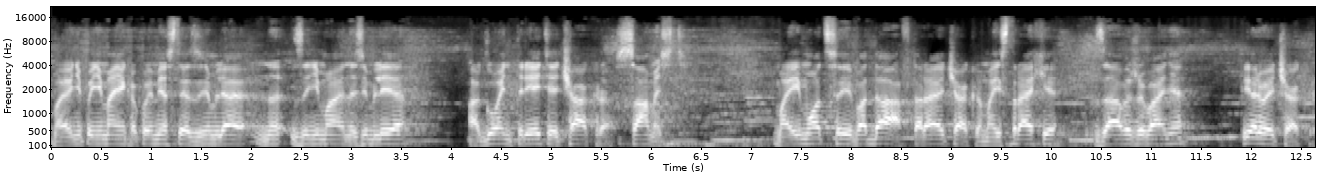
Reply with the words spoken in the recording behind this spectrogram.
Мое непонимание, какое место я занимаю на Земле. Огонь, третья чакра, самость. Мои эмоции – вода, вторая чакра. Мои страхи – за выживание, первая чакра.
